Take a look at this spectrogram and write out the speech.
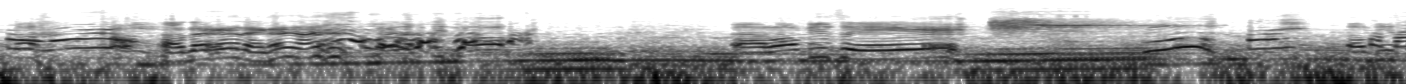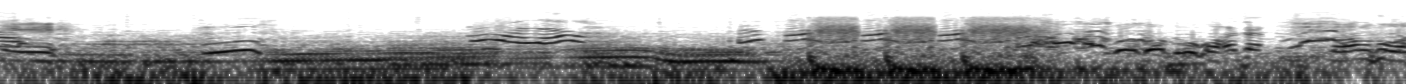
ใส่ไม่ได้เอาได้แค่ไหนแค่ไหนไปแล้วพี่ต่ออ่ารอบที่สี่รอบที่สี่ หัวจะระวังหัว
